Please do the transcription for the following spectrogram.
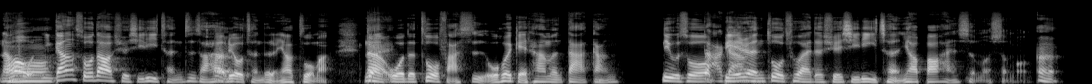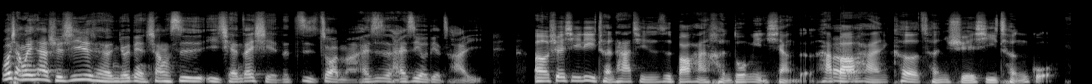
然后你刚刚说到学习历程，至少还有六成的人要做嘛？嗯、那我的做法是，我会给他们大纲，例如说别人做出来的学习历程要包含什么什么。嗯，我想问一下，学习历程有点像是以前在写的自传吗？还是还是有点差异？呃，学习历程它其实是包含很多面向的，它包含课程学习成果，嗯、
